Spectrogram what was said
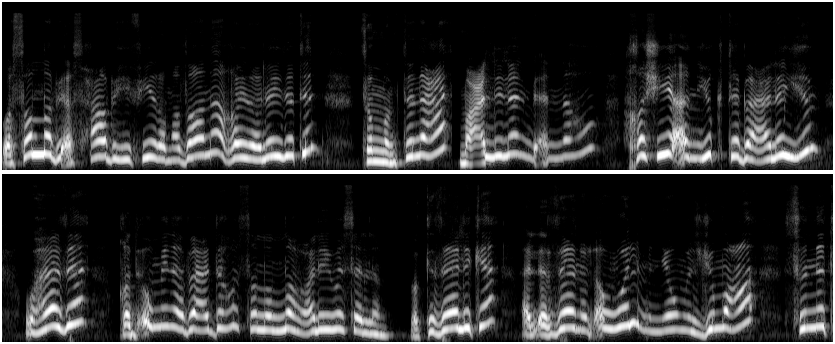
وصلى بأصحابه في رمضان غير ليلة ثم امتنع معللا بأنه خشي أن يكتب عليهم وهذا قد أمن بعده صلى الله عليه وسلم. وكذلك الأذان الأول من يوم الجمعة سنة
